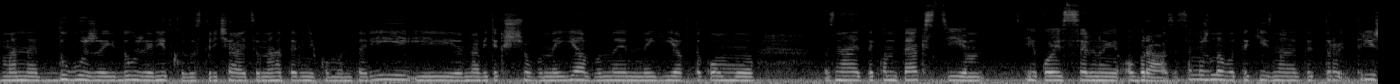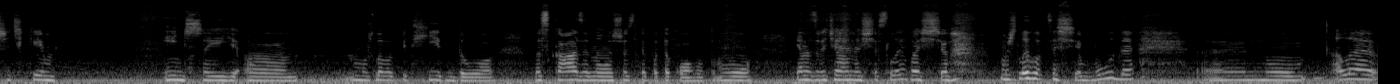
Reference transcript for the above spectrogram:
В мене дуже і дуже рідко зустрічаються негативні коментарі, і навіть якщо вони є, вони не є в такому, знаєте, контексті якоїсь сильної образи. Це можливо такий, знаєте, трішечки інший, е, можливо, підхід до, до сказаного, щось типу такого. Тому я надзвичайно щаслива, що можливо це ще буде. Е, ну, але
